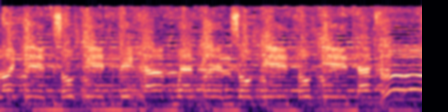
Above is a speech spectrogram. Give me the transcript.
like it's okay to have weapons, okay, okay, that's us.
